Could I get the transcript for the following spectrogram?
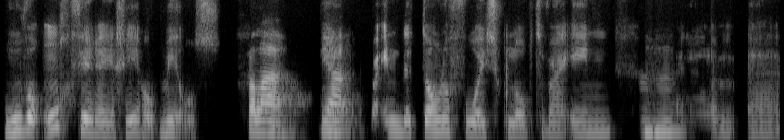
hoe we ongeveer reageren op mails. Voilà, ja. Uh, waarin de tone of voice klopt, waarin mhm. ehm, eh,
